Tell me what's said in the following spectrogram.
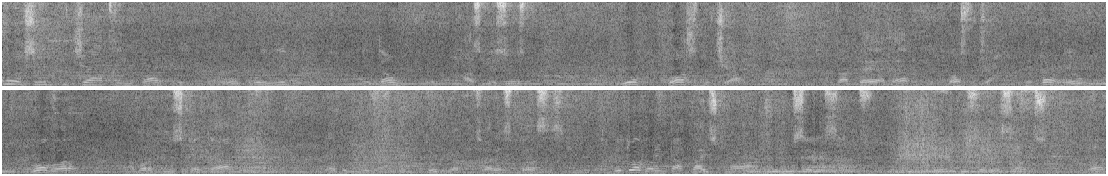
poxa, indo pro teatro, não vai? Eu tô indo. Então, as pessoas, eu gosto do teatro, da terra, né? Gosto do teatro. Então, eu estou agora, agora com o espetáculo, né, depois tempo todo, já fiz várias peças. Eu estou agora em cartaz com a Lucélia Santos. Eu, Lucélia Santos, né,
